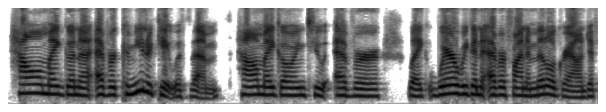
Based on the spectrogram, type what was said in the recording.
how am I going to ever communicate with them? How am I going to ever, like, where are we going to ever find a middle ground if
